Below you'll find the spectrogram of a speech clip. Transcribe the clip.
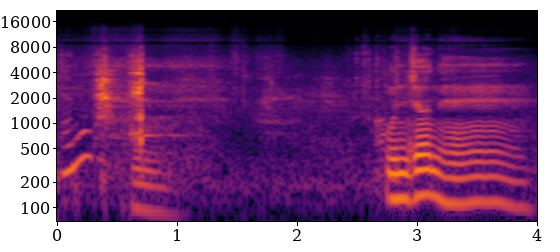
된다. 음. 운전해.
